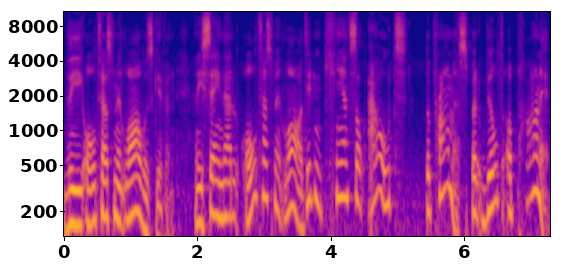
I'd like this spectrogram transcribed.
the Old Testament law was given, and he's saying that Old Testament law didn't cancel out the promise, but it built upon it.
